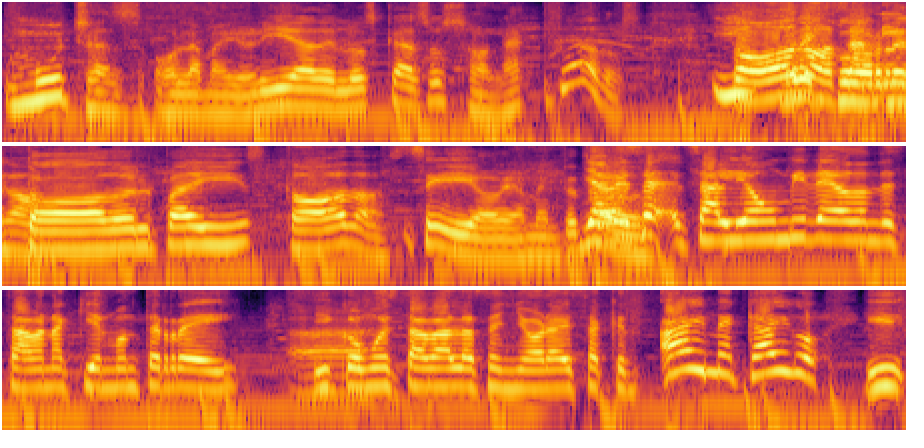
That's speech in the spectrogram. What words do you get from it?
muchas o la mayoría de los casos son actuados y Todos, recorre amigo. todo el país. Todos. Sí, obviamente Ya todos. ves, salió un video donde estaban aquí en Monterrey y Ah, cómo estaba la señora esa que, ay, me caigo. Y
